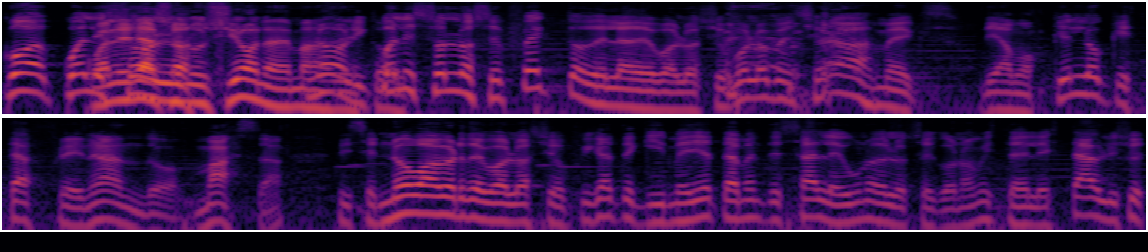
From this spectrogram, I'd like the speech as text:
¿Cuál, ¿Cuál es la los- solución además? no, ¿y cuáles son los efectos de la devaluación? Vos lo mencionabas, Mex. Digamos, ¿qué es lo que está frenando Massa? Dice, no va a haber devaluación. Fíjate que inmediatamente sale uno de los economistas del Estado y dice,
